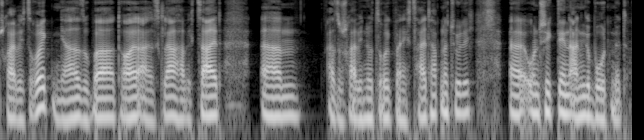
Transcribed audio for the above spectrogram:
schreibe ich zurück, ja, super, toll, alles klar, habe ich Zeit. Ähm, also schreibe ich nur zurück, wenn ich Zeit habe natürlich. Äh, und schicke den Angebot mit.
